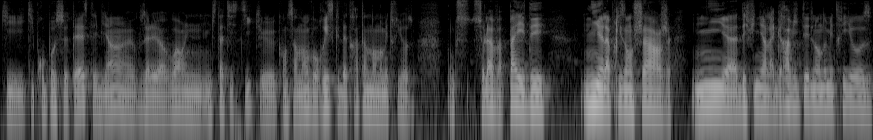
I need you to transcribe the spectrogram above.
qui, propose ce test. Eh bien, euh, vous allez avoir une, statistique euh, concernant vos risques d'être atteinte d'endométriose. Donc cela ne va pas aider ni à la prise en charge, ni à définir la gravité de l'endométriose,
